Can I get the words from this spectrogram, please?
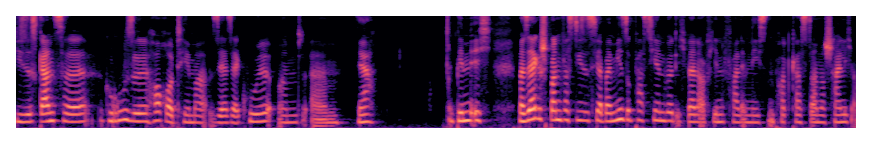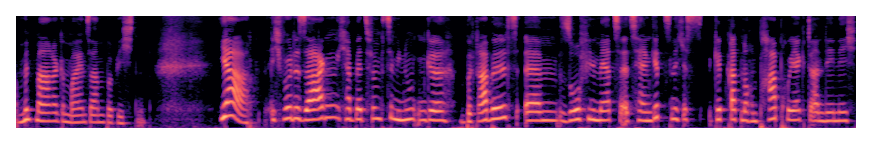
dieses ganze Grusel-Horror-Thema sehr, sehr cool und ähm, ja, bin ich mal sehr gespannt, was dieses Jahr bei mir so passieren wird. Ich werde auf jeden Fall im nächsten Podcast dann wahrscheinlich auch mit Mara gemeinsam berichten. Ja, ich würde sagen, ich habe jetzt 15 Minuten gebrabbelt. Ähm, so viel mehr zu erzählen gibt's nicht. Es gibt gerade noch ein paar Projekte, an denen ich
